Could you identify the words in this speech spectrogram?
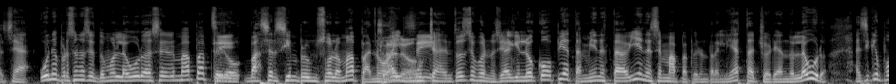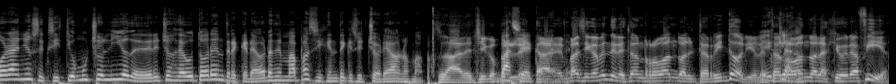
o sea, una persona se tomó el laburo de hacer el mapa, pero va a ser siempre un solo mapa, no hay. Sí. muchas. Entonces, bueno, si alguien lo copia, también está bien ese mapa, pero en realidad está choreando el laburo. Así que por años existió mucho lío de derechos de autor entre creadores de mapas y gente que se choreaban los mapas. Dale, chicos. le- Básicamente. ah, básicamente le están robando al territorio, le Eh, están claro. robando a la geografía.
